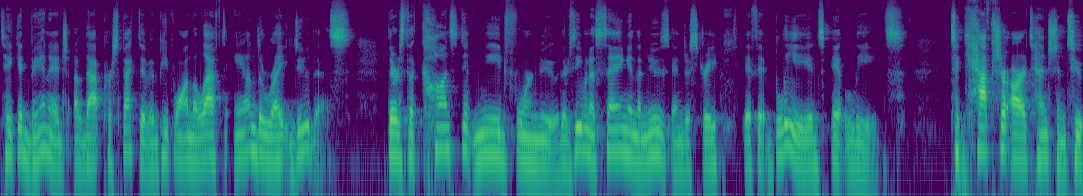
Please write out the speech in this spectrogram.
take advantage of that perspective, and people on the left and the right do this. There's the constant need for new. There's even a saying in the news industry if it bleeds, it leads. To capture our attention, to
